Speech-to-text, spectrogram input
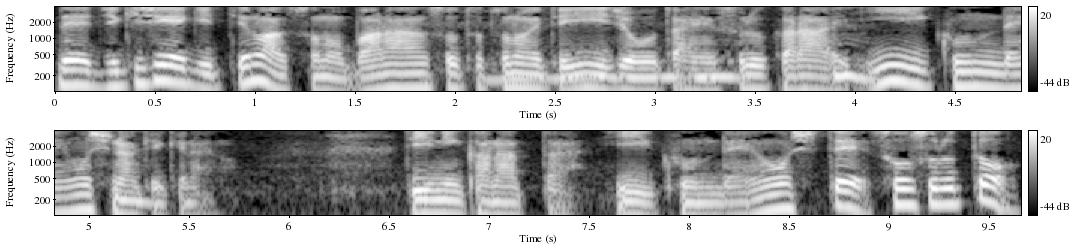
で磁気刺激っていうのはそのバランスを整えていい状態にするから、いい訓練をしなきゃいけないの。理にかなったいい訓練をしてそうすると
